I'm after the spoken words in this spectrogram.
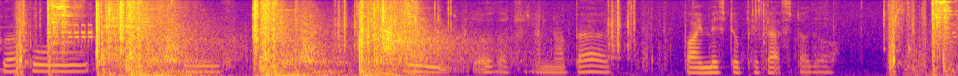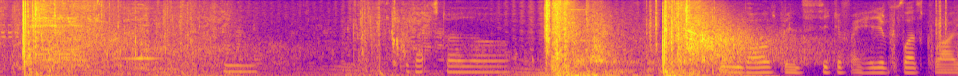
Grapple. Ooh, that was actually not bad. But I missed a pick that that's the Dude, that was being sick if I hit it first Cry.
